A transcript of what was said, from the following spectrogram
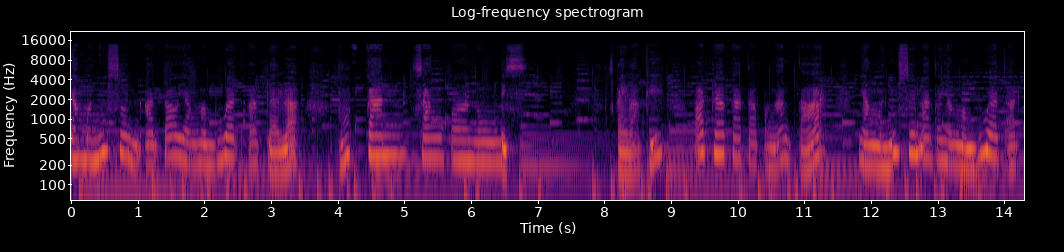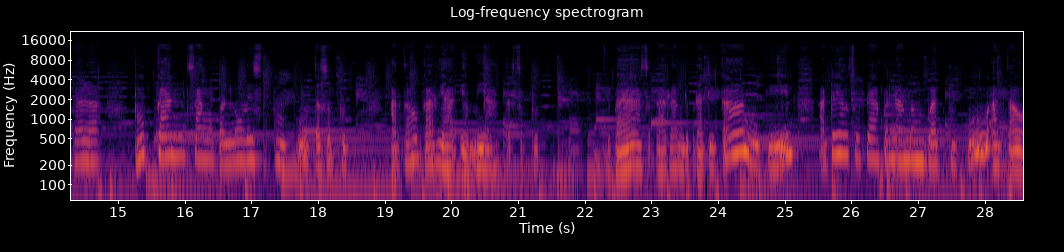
yang menyusun atau yang membuat adalah bukan sang penulis. Sekali lagi, pada kata pengantar yang menyusun atau yang membuat adalah bukan sang penulis buku tersebut atau karya ilmiah tersebut. Coba sekarang diperhatikan mungkin ada yang sudah pernah membuat buku atau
